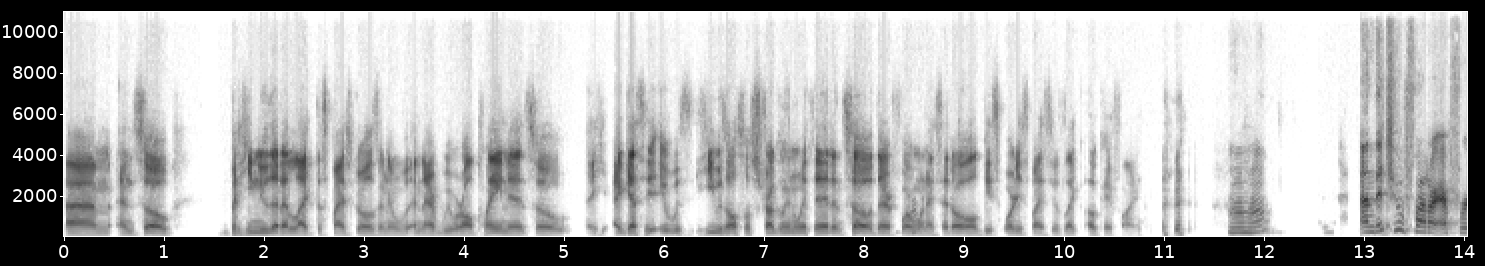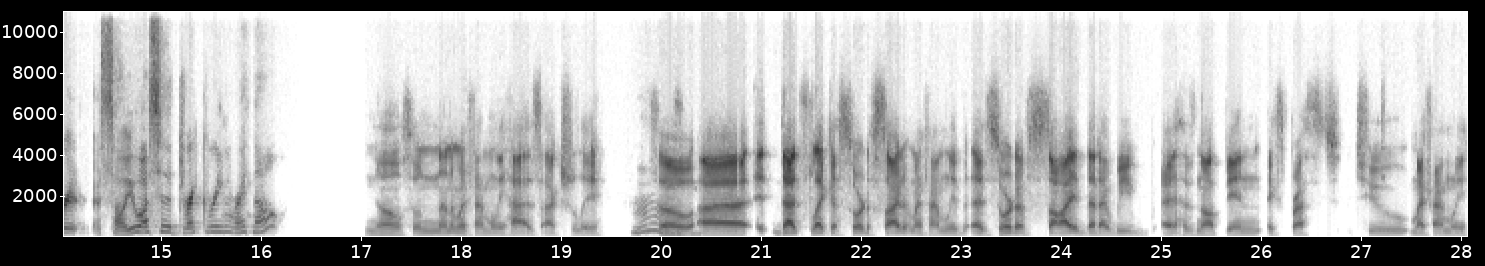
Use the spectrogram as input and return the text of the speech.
um, and so, but he knew that I liked the Spice Girls, and it, and we were all playing it. So I I guess it, it was he was also struggling with it, and so therefore, when I said, "Oh, I'll be sporty spice," he was like, "Okay, fine." Mm-hmm. And did your father ever saw you as a drag queen right now? No, so none of my family has actually. So Mm, uh, it, that's like a sort of side of my family, a sort of side that I we uh, has not been expressed to my family.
